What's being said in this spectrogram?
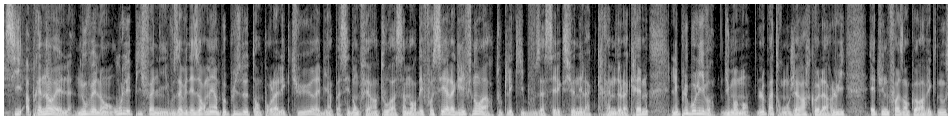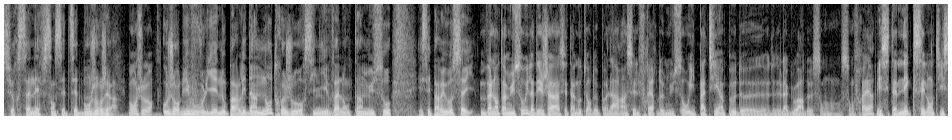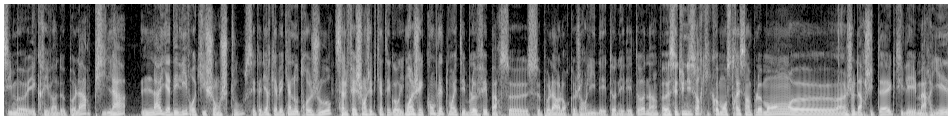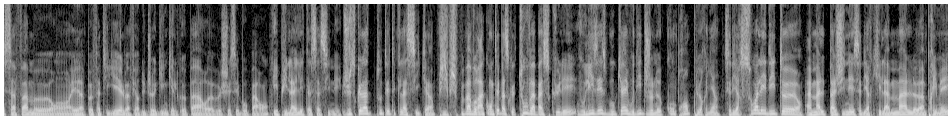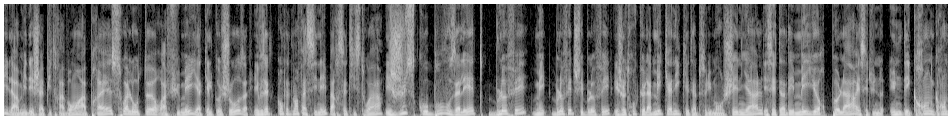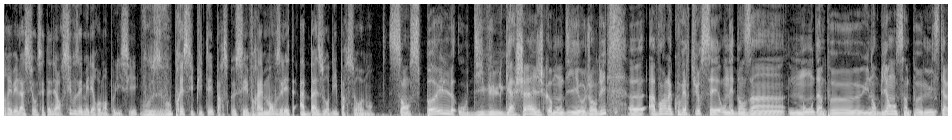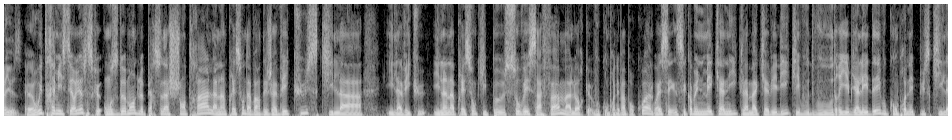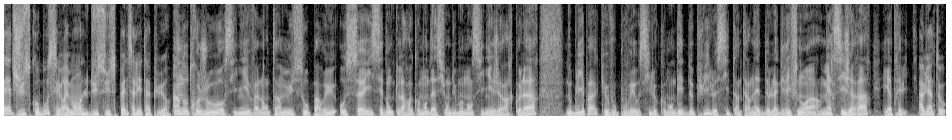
Si après Noël, Nouvel An ou l'Épiphanie, vous avez désormais un peu plus de temps pour la lecture, eh bien passez donc faire un tour à Saint-Maur-des-Fossés à la Griffe Noire. Toute l'équipe vous a sélectionné la crème de la crème, les plus beaux livres du moment. Le patron, Gérard Collard, lui, est une fois encore avec nous sur Sanef 177. Bonjour Gérard. Bonjour. Aujourd'hui, vous vouliez nous parler d'un autre jour signé Valentin Musso et c'est paru au Seuil. Valentin Musso, il a déjà, c'est un auteur de polar, hein, c'est le frère de Musso. Il pâtit un peu de, de- de la gloire de son, son frère, mais c'est un excellentissime euh, écrivain de polar. Puis là, Là, il y a des livres qui changent tout, c'est-à-dire qu'avec un autre jour, ça le fait changer de catégorie. Moi, j'ai complètement été bluffé par ce, ce polar alors que j'en lis des tonnes et des tonnes. hein. Euh, c'est une histoire qui commence très simplement. euh, un jeune architecte, il est marié, sa femme euh, est un peu fatiguée, elle va faire du jogging quelque part euh, chez ses beaux-parents, et puis là, elle est assassinée. Jusque-là, tout était classique. hein. Puis je peux pas vous raconter parce que tout va basculer. Vous lisez ce bouquin et vous dites, je ne comprends plus rien. C'est-à-dire, soit l'éditeur a mal paginé, c'est-à-dire qu'il a mal imprimé, il a remis des chapitres avant, après, soit l'auteur a fumé, il y a quelque chose, et vous êtes complètement fasciné par cette histoire. Et jusqu'au bout, vous allez être bluffé, mais bluffé de chez bluffé. Et je trouve que la mécanique est absolument géniale, et c'est un des meilleurs polars, et c'est une, une des grandes, grandes révélations de cette année. Alors, si vous aimez les romans policiers, vous vous précipitez parce que c'est vraiment, vous allez être abasourdi par ce roman. Sans spoil ou divulgachage, comme on dit aujourd'hui. Euh, avoir la couverture, c'est on est dans un monde un peu, une ambiance un peu mystérieuse. Euh, oui, très mystérieuse parce qu'on se demande, le personnage central a l'impression d'avoir déjà vécu ce qu'il a, il a vécu. Il a l'impression qu'il peut sauver sa femme alors que vous comprenez pas pourquoi. Ouais, c'est comme une mécanique, la machiavélique, et vous, vous voudriez bien l'aider, vous comprenez plus ce qu'il est. Jusqu'au bout, c'est vraiment du suspense à l'état pur. Un autre jour, signé Valentin Musso, paru au Seuil, c'est donc la recommandation du moment signé Gérard Collard. N'oubliez pas que vous pouvez aussi le commander depuis le site internet de la Griffe Noire. Merci Gérard et à très vite. À bientôt.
